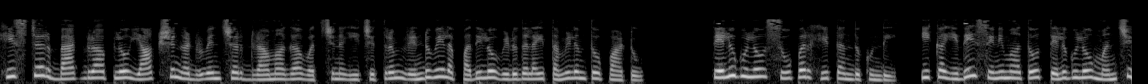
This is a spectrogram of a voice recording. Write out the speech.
హిస్టర్ బ్యాక్డ్రాప్లో యాక్షన్ అడ్వెంచర్ డ్రామాగా వచ్చిన ఈ చిత్రం రెండువేల పదిలో విడుదలై తమిళంతో పాటు తెలుగులో సూపర్ హిట్ అందుకుంది. ఇక ఇదే సినిమాతో తెలుగులో మంచి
